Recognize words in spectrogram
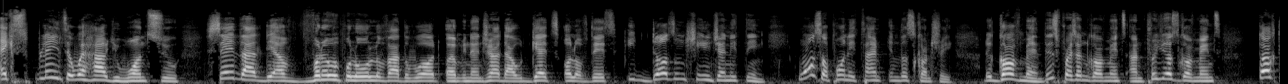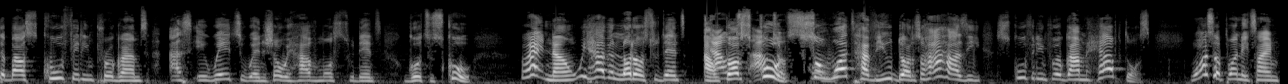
explain to away how you want to. Say that there are vulnerable people all over the world um, in nigeria that would get all of this. It doesn't change anything. Once upon a time in this country the government this present government and previous government talked about school feeding programs as a way to ensure we have more students go to school. Right now we have a lot of students out, Out- of out school. So what have you done? So how has the school feeding program helped us once upon a time,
